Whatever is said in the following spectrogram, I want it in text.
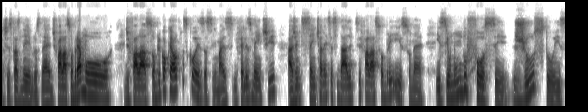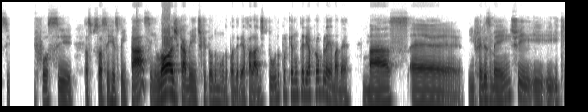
artistas negros, né? De falar sobre amor, de falar sobre qualquer outras coisas, assim, mas infelizmente a gente sente a necessidade de se falar sobre isso, né? E se o mundo fosse justo e se fosse se as pessoas se respeitassem, logicamente que todo mundo poderia falar de tudo, porque não teria problema, né? Mas, é, infelizmente, e, e, e, que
